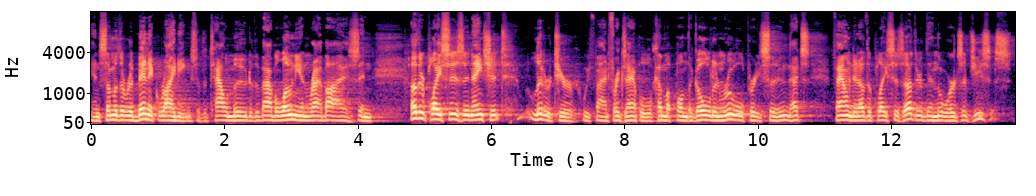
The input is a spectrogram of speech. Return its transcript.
in some of the rabbinic writings of the Talmud of the Babylonian rabbis and other places in ancient literature we find. For example, we'll come upon the Golden Rule pretty soon. That's found in other places other than the words of Jesus.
